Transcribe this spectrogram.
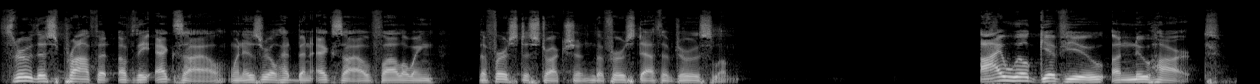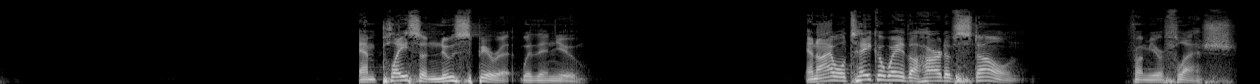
through this prophet of the exile, when Israel had been exiled following the first destruction, the first death of Jerusalem, I will give you a new heart and place a new spirit within you. And I will take away the heart of stone from your flesh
